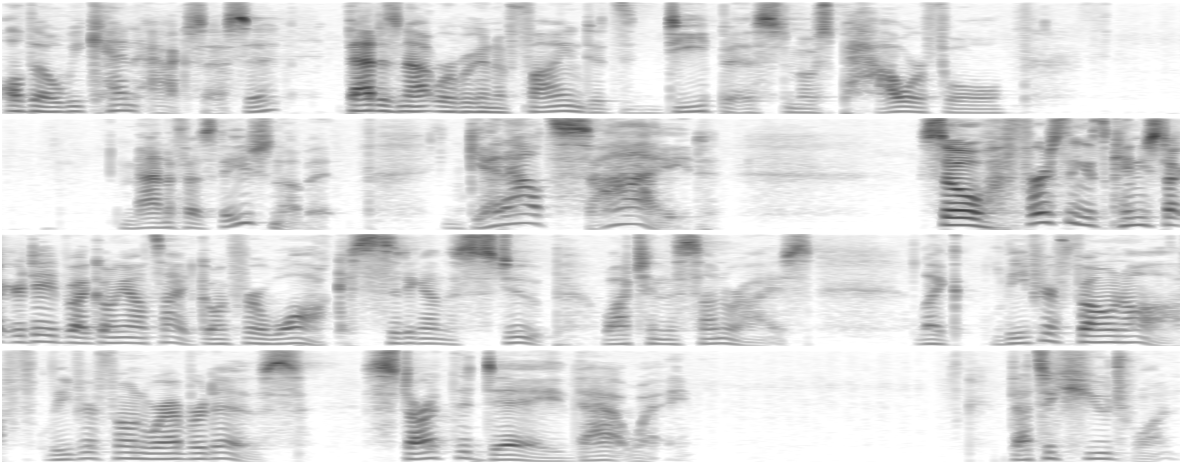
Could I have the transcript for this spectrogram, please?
although we can access it. That is not where we're going to find its deepest, most powerful manifestation of it. Get outside. So, first thing is, can you start your day by going outside, going for a walk, sitting on the stoop, watching the sunrise? Like, leave your phone off, leave your phone wherever it is. Start the day that way. That's a huge one.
